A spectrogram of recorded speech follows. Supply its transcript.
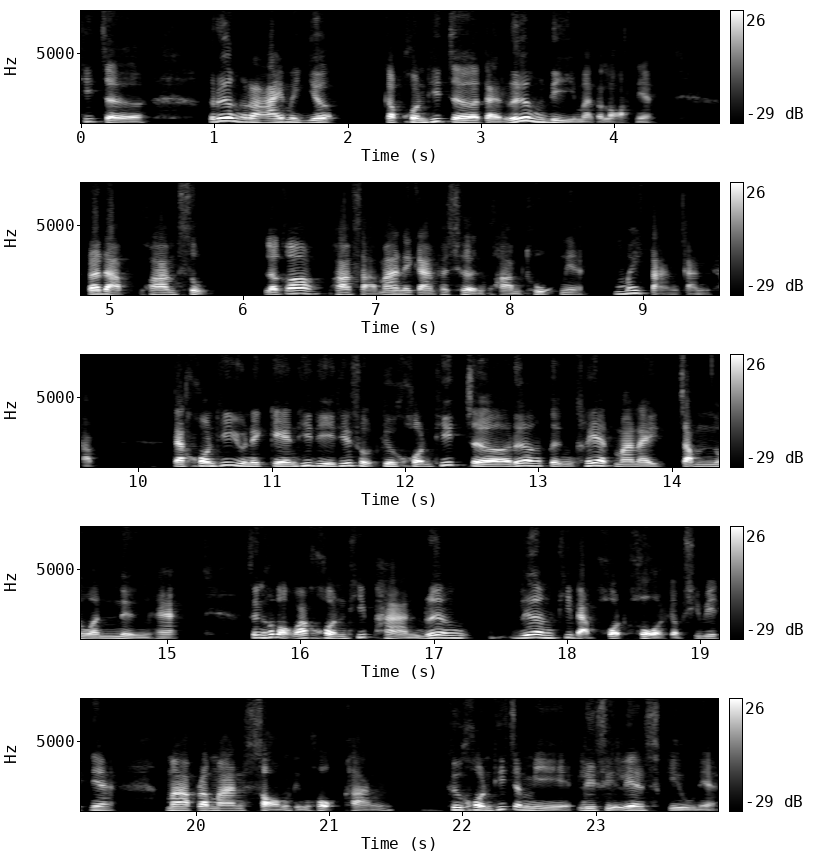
ที่เจอเรื่องร้ายมาเยอะ กับคนที่เจอแต่เรื่องดีมาตลอดเนี่ย ระดับความสุขแล้วก็ความสามารถในการเผชิญความทุกข์เนี่ยไม่ต่างกันครับ แต่คนที่อยู่ในเกณฑ์ที่ดีที่สุดคือคนที่เจอเรื่องตึงเครียดมาในจำนวนหนึ่งฮะซึ่งเขาบอกว่าคนที่ผ่านเรื่องเรื่องที่แบบโหดๆกับชีวิตเนี่ยมาประมาณ 2-6 ครั้ง คือคนที่จะมี resilient skill เนี่ย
